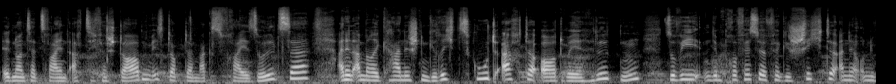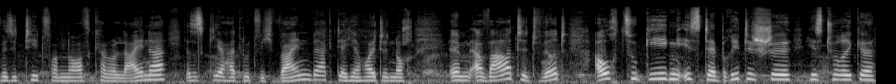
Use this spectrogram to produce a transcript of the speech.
1982 äh, verstorben ist, Dr. Max Frey-Sulzer, einen amerikanischen Gerichtsgutachter, Audrey Hilton, sowie dem Professor für Geschichte an der Universität von North Carolina, das ist Gerhard Ludwig Weinberg, der hier heute noch ähm, erwartet wird. Auch zugegen ist der britische Historiker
